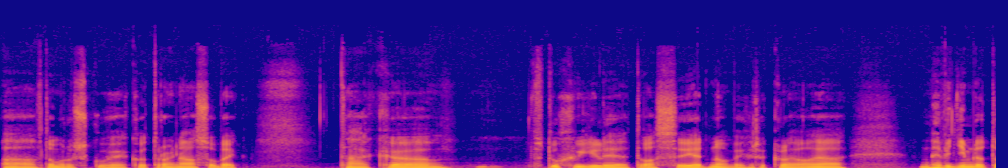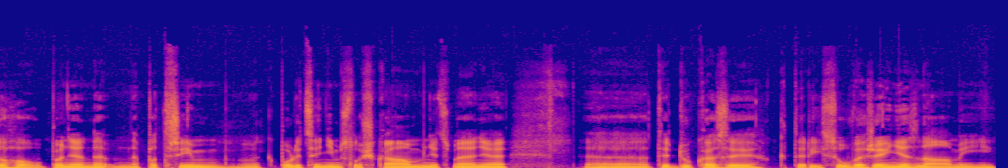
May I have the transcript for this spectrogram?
a v tom Rusku je jako trojnásobek. Tak v tu chvíli je to asi jedno, bych řekl. Jo. Já nevidím do toho, úplně ne, nepatřím k policejním složkám, nicméně ty důkazy, které jsou veřejně známý,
